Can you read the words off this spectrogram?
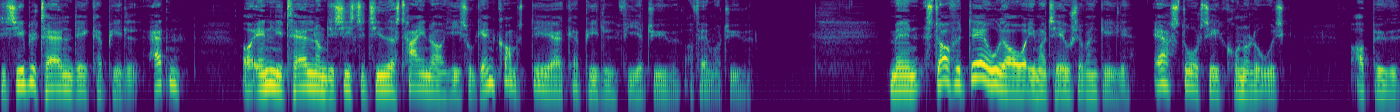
Discipletalen, det er kapitel 18. Og endelig talen om de sidste tiders tegn og Jesu genkomst, det er kapitel 24 og 25. Men stoffet derudover i Matteus evangeliet er stort set kronologisk opbygget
